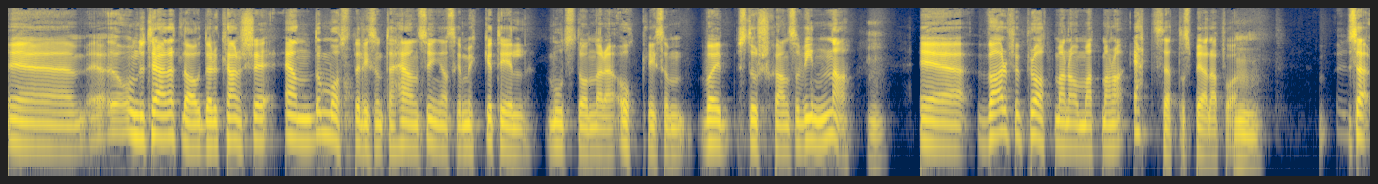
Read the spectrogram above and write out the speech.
eh, om du tränar ett lag där du kanske ändå måste liksom ta hänsyn ganska mycket till motståndare och liksom vad är störst chans att vinna. Mm. Eh, varför pratar man om att man har ett sätt att spela på? Mm. Här,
